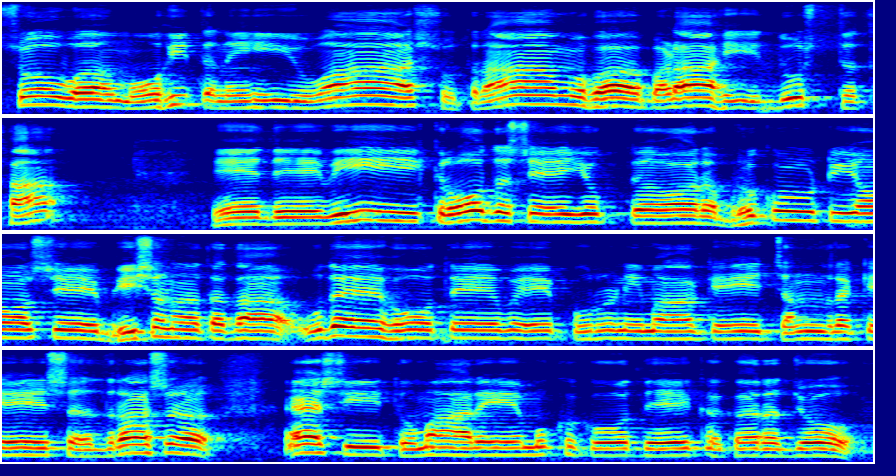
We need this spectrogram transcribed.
सो वह मोहित नहीं हुआ, सुतराम वह बड़ा ही दुष्ट था। हे देवी, क्रोध से युक्त और भ्रुकुटियों से भीषण तथा उदय होते हुए पूर्णिमा के चंद्र के सदृश ऐसी तुम्हारे मुख को देख कर जो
